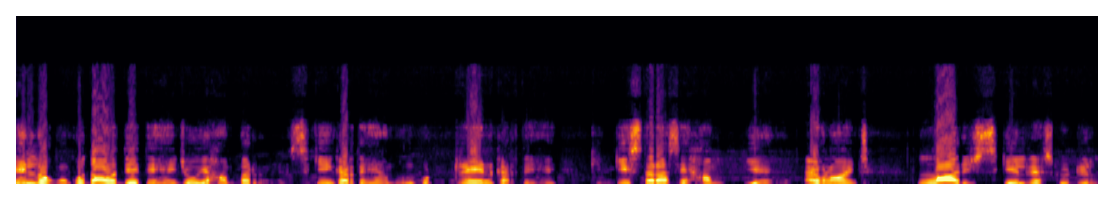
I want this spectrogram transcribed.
इन लोगों को दावत देते हैं जो यहाँ पर स्कीइंग करते हैं, हम उनको ट्रेन करते हैं कि किस तरह से हम ये avalanche large scale rescue drill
